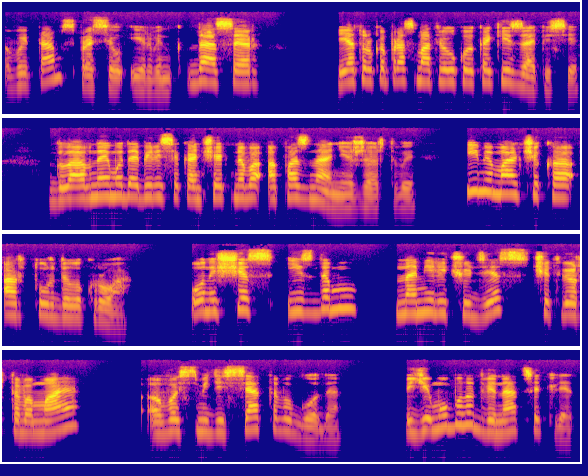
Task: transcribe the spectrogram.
вы там?» — спросил Ирвинг. «Да, сэр. Я только просматривал кое-какие записи. Главное, мы добились окончательного опознания жертвы. Имя мальчика Артур де Лукруа. Он исчез из дому на миле чудес 4 мая 80-го года. Ему было 12 лет.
